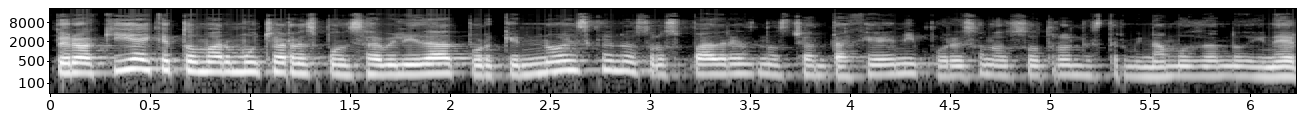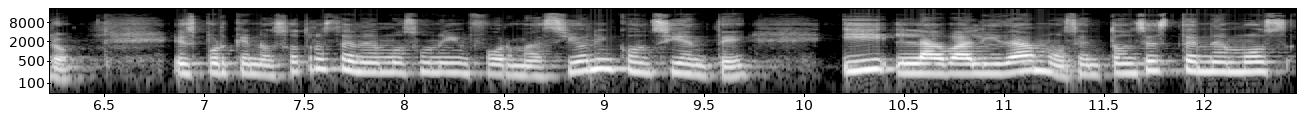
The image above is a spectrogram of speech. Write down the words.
Pero aquí hay que tomar mucha responsabilidad porque no es que nuestros padres nos chantajeen y por eso nosotros les terminamos dando dinero. Es porque nosotros tenemos una información inconsciente y la validamos. Entonces tenemos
